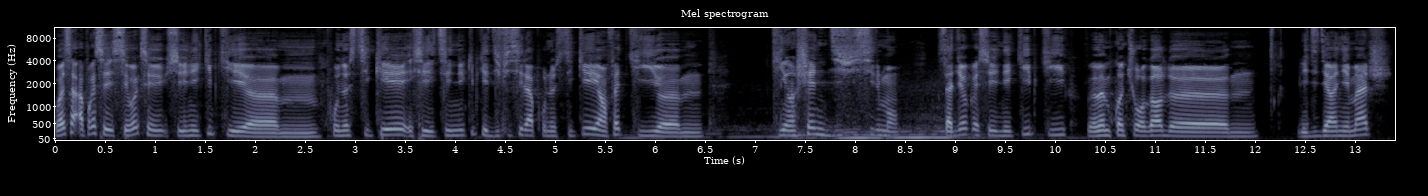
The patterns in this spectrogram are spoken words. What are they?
Ouais, ça. Après, c'est vrai que c'est une équipe qui est euh, pronostiquée. C'est une équipe qui est difficile à pronostiquer et en fait qui euh, qui enchaîne difficilement. C'est-à-dire que c'est une équipe qui, même quand tu regardes euh, les dix derniers matchs,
